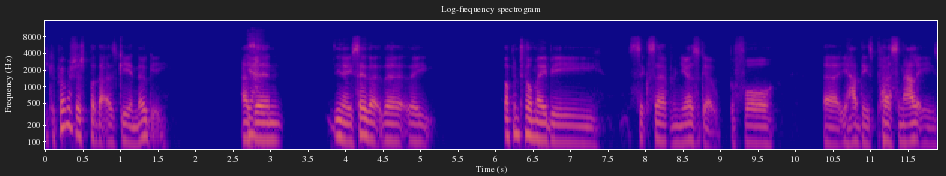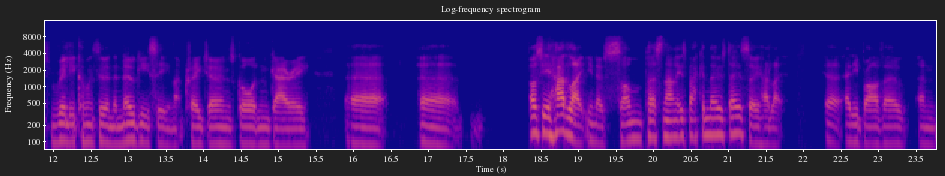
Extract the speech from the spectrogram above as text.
You could pretty much just put that as gi and no gi as yeah. in you know you say that the the up until maybe six, seven years ago, before uh, you had these personalities really coming through in the nogi scene, like Craig Jones, Gordon, Garry. Uh, uh, also, you had like you know some personalities back in those days. So you had like uh, Eddie Bravo and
